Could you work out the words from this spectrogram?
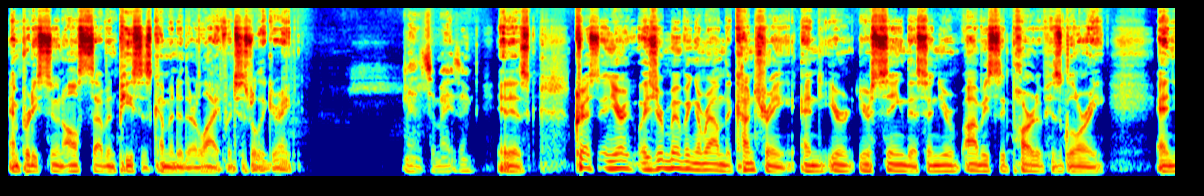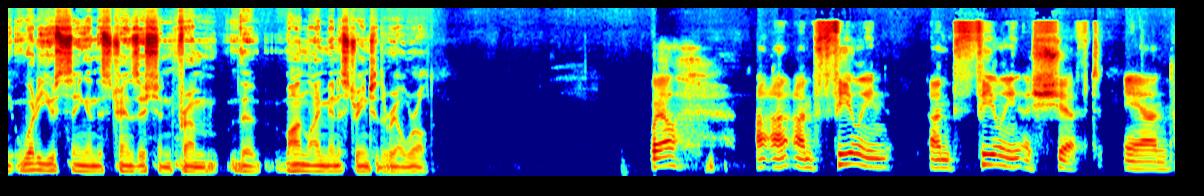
and pretty soon all seven pieces come into their life, which is really great. Yeah, it's amazing. It is, Chris. And you're as you're moving around the country and you're you're seeing this, and you're obviously part of His glory. And what are you seeing in this transition from the online ministry into the real world? Well, I, I'm feeling I'm feeling a shift, and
